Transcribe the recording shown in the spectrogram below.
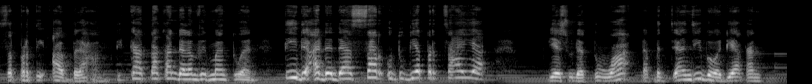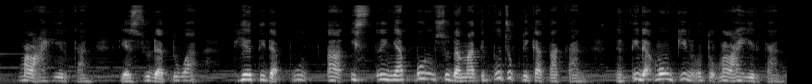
Seperti Abraham, dikatakan dalam firman Tuhan, tidak ada dasar untuk dia percaya dia sudah tua, dapat janji bahwa dia akan melahirkan. Dia sudah tua, dia tidak pun uh, istrinya pun sudah mati pucuk dikatakan dan tidak mungkin untuk melahirkan.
